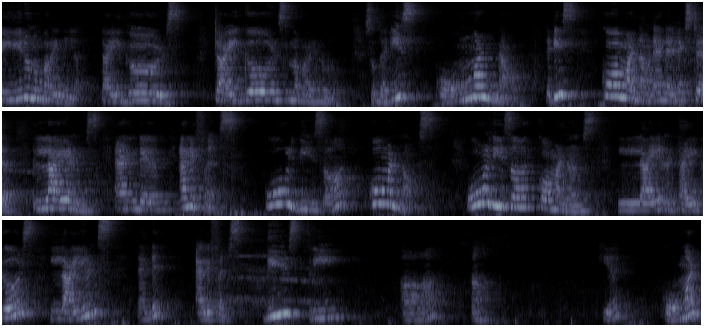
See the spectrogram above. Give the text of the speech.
പേരൊന്നും പറയുന്നില്ല ടൈഗേഴ്സ് ടൈഗേഴ്സ് എന്ന് പറയുന്നുള്ളൂ so that is common noun that is common noun and next lions and elephants all these are common nouns all these are common nouns lion tigers lions and elephants these three are uh, here common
